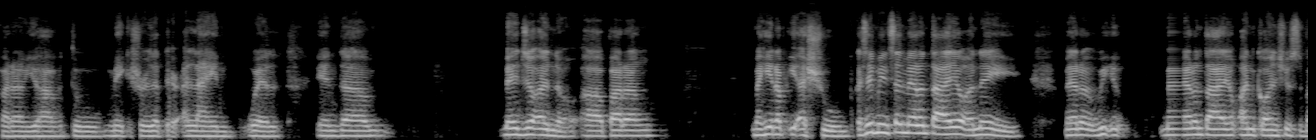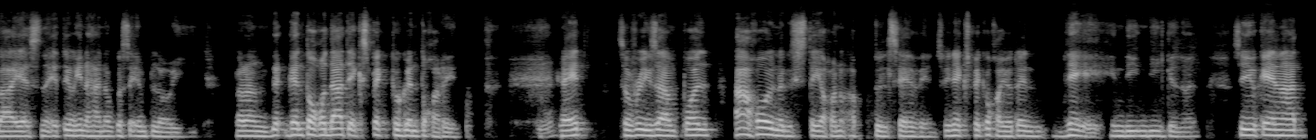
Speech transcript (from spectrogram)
Parang you have to make sure that they're aligned well. And um, medyo ano, ah, parang mahirap i-assume. Kasi minsan meron tayo, ano eh, meron, we, meron tayong unconscious bias na ito yung hinahanap ko sa employee. Parang "D- ganito ko dati, expect ko ganito ka rin. Right? So for example, ako nag-stay ako ng up till 7. So in-expect ko kayo rin, hindi eh, hindi hindi ganoon. So you cannot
